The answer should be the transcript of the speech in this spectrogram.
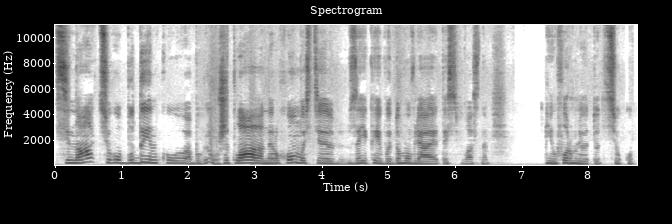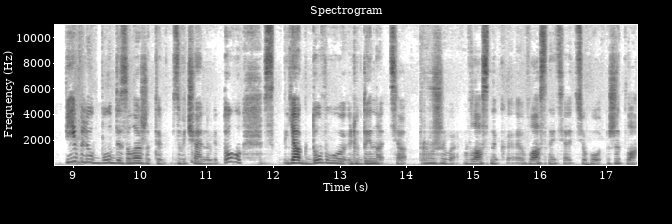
ціна цього будинку або ну, житла, нерухомості, за який ви домовляєтесь, власне. І оформлюєте цю купівлю, буде залежати, звичайно, від того, як довго людина ця проживе, власник, е, власниця цього житла.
